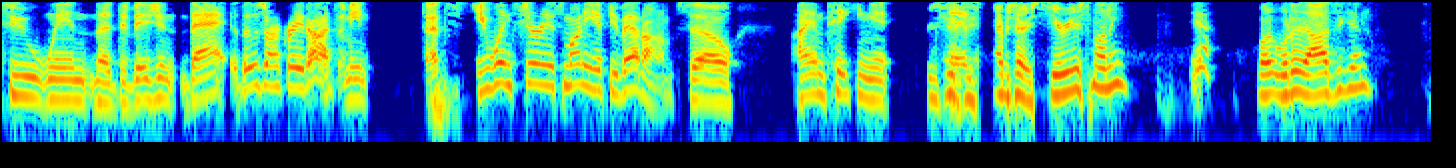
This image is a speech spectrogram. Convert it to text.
to win the division. That, those aren't great odds. I mean, that's, you win serious money if you bet on them. So I am taking it This is- I'm sorry, serious money? Yeah. What, what are the odds again?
